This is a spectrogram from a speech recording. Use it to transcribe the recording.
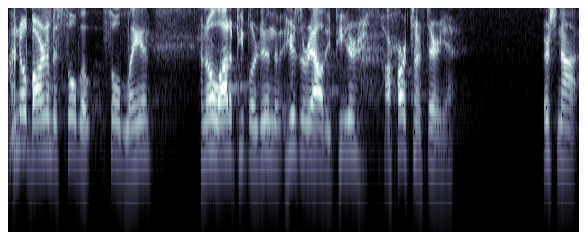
I know Barnabas sold, sold land. I know a lot of people are doing that. Here's the reality, Peter. Our hearts aren't there yet. There's not.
